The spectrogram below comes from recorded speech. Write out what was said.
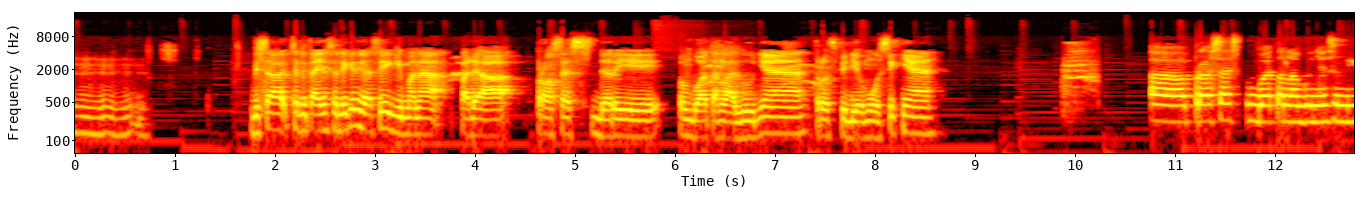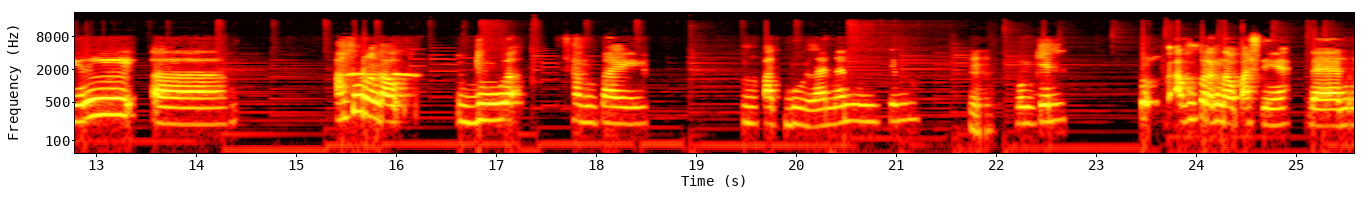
hmm. bisa ceritain sedikit nggak sih gimana pada proses dari pembuatan lagunya terus video musiknya uh, proses pembuatan lagunya sendiri uh, aku kurang tahu dua sampai empat bulanan mungkin. Hmm. mungkin. Aku kurang tahu pastinya. Dan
